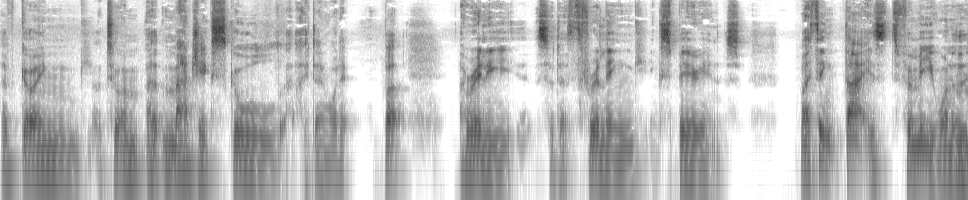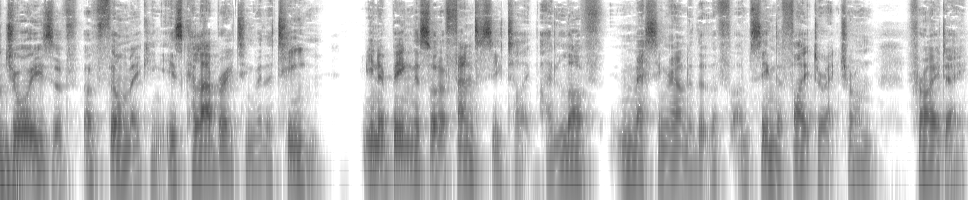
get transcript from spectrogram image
of going to a, a magic school. I don't know what it, but a really sort of thrilling experience. I think that is for me one of the hmm. joys of of filmmaking is collaborating with a team. You know, being the sort of fantasy type, I love messing around with it. I'm seeing the fight director on Friday,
